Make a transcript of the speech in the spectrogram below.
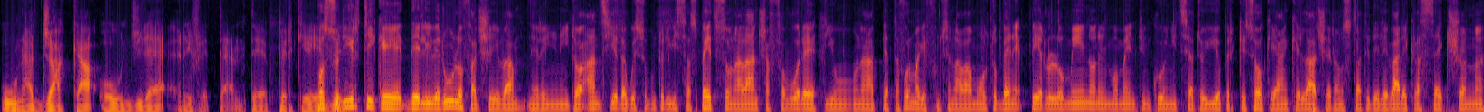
una giacca o un gilet riflettente. Perché Posso dirti che Deliveroo lo faceva nel Regno Unito, anzi io da questo punto di vista spezzo una lancia a favore di una piattaforma che funzionava molto bene, perlomeno nel momento in cui ho iniziato io, perché so che anche là c'erano state delle varie class action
